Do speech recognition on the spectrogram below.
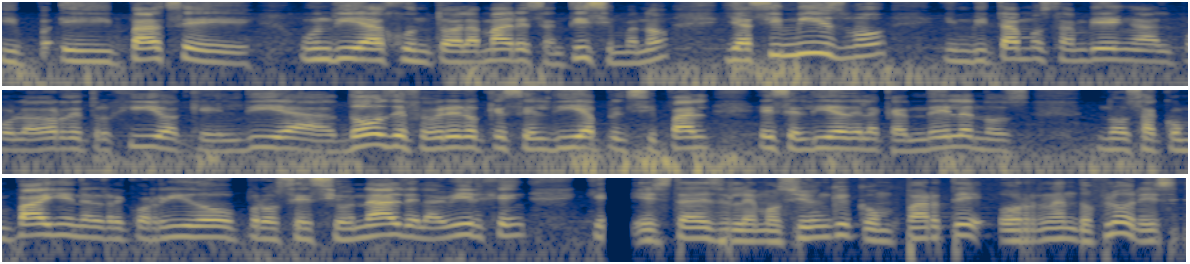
y, pase un día junto a la Madre Santísima, ¿no? Y asimismo invitamos también al poblador de Trujillo a que el día 2 de febrero, que es el día principal, es el día de la candela, nos, nos acompañe en el recorrido procesional de la Virgen. Esta es la emoción que comparte Orlando Flores,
